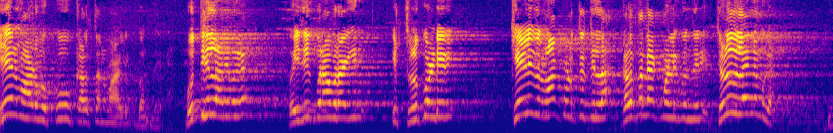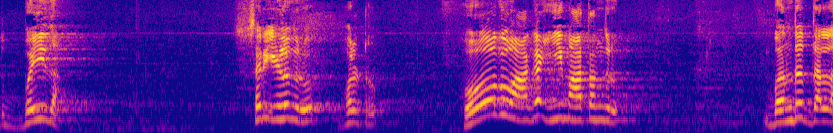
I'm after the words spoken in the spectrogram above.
ಏನು ಮಾಡಬೇಕು? ಕಳ್ತನ ಮಾಡ್ಲಿಕ್ಕೆ ಬಂದೆ. ಬುದ್ಧಿ ಇಲ್ಲ ನಿಮಗೆ? ವೈದಿಕ ಬ್ರಾಹ್ಮರಾಗಿರಿ ಇಷ್ಟು ತಿಳ್ಕೊಂಡಿರಿ. ಕೇಳಿದ್ರೆ ನಾ ಕೊಡ್ತಿದ್ದಿಲ್ಲ. ಕಳ್ತನ ಯಾಕೆ ಮಾಡ್ಲಿಕ್ಕೆ ಬಂದಿರಿ? ತಿಳಿದಿಲ್ಲ ನಿಮ್ಗೆ? ಇದು ಬೈದ. ಸರಿ ಇಳಿದ್ರು ಹೊರಟರು. ಹೋಗುವಾಗ ಈ ಮಾತಂದರು. ಬಂದದ್ದಲ್ಲ.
